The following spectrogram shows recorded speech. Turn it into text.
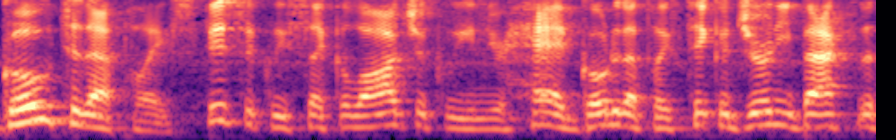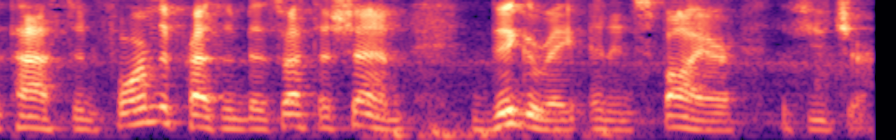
go to that place physically, psychologically, in your head. Go to that place. Take a journey back to the past, inform the present. Bezrat Hashem, vigorate and inspire the future.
